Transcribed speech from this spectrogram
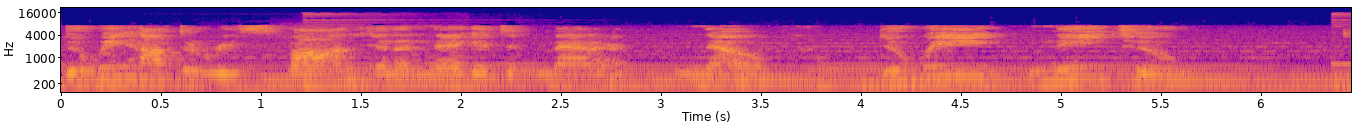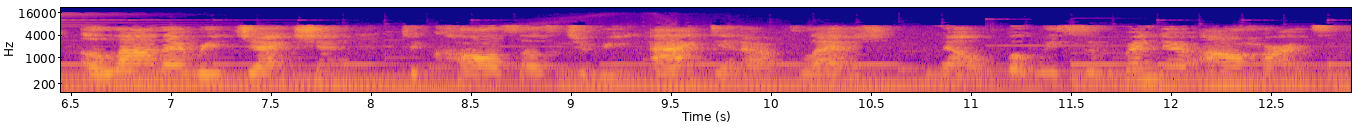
Do we have to respond in a negative manner? No. Do we need to allow that rejection to cause us to react in our flesh? No, but we surrender our hearts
